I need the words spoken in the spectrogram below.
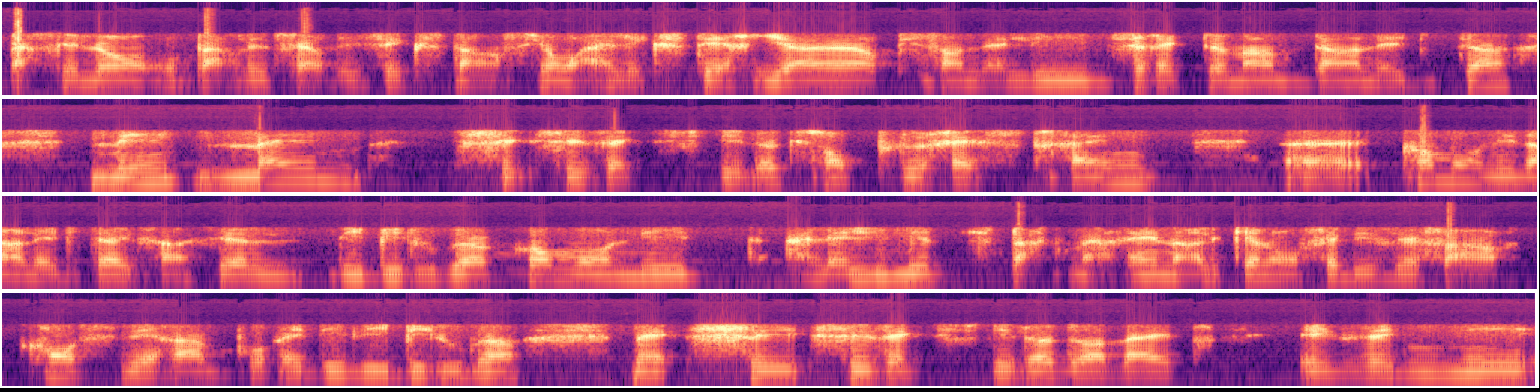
parce que là, on parlait de faire des extensions à l'extérieur, puis s'en aller directement dans l'habitat. Mais même ces, ces activités-là qui sont plus restreintes, euh, comme on est dans l'habitat essentiel des belugas, comme on est à la limite du parc marin dans lequel on fait des efforts considérables pour aider les belugas, mais ces, ces activités-là doivent être examiner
